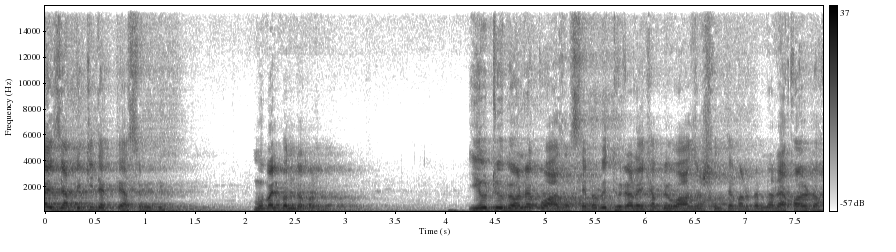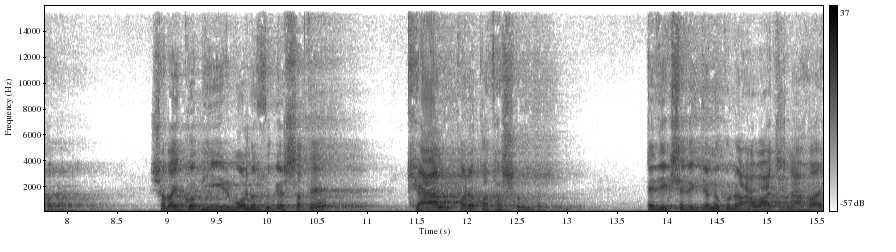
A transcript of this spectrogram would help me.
এই যে আপনি কি দেখতে আছেন এদিকে? মোবাইল বন্ধ করুন। ইউটিউবে অনেক ওয়াজ আছে, এভাবে ধরে রেখে আপনি ওয়াজও শুনতে পারবেন না, রেকর্ডও হবে না। সবাই গভীর মনোযোগের সাথে খেয়াল করে কথা শুনবেন। এদিক সেদিক যেন কোনো আওয়াজ না হয়।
